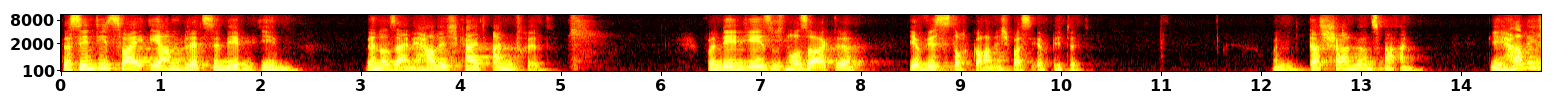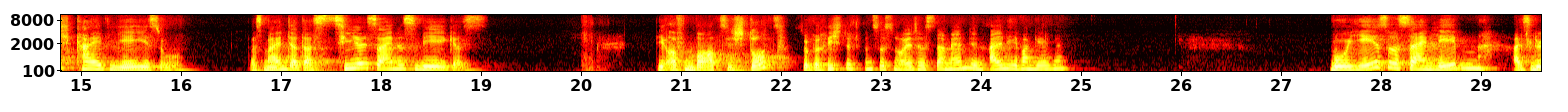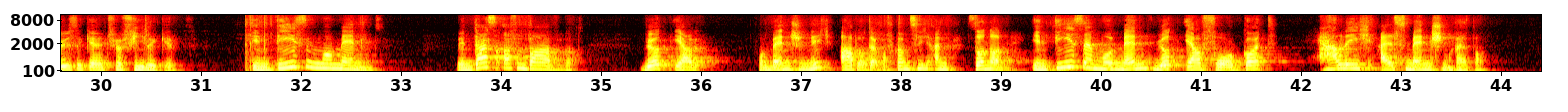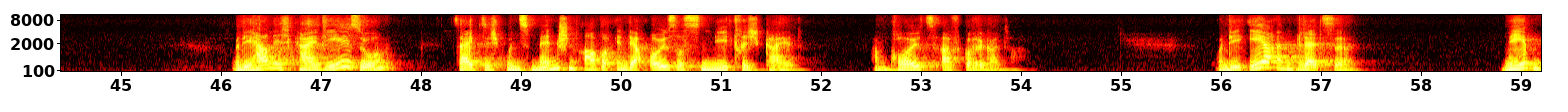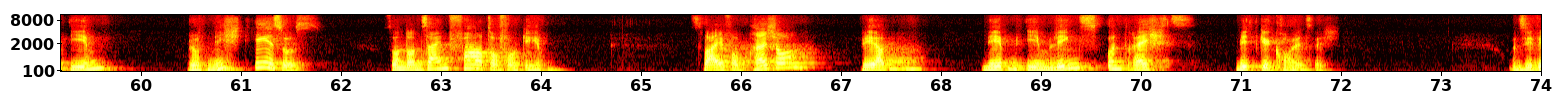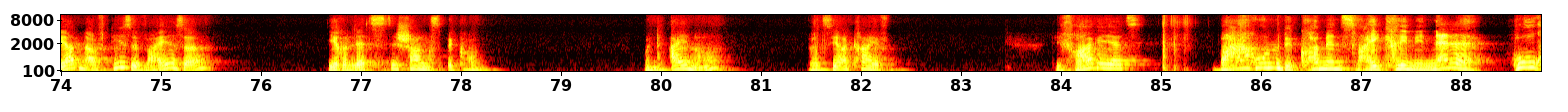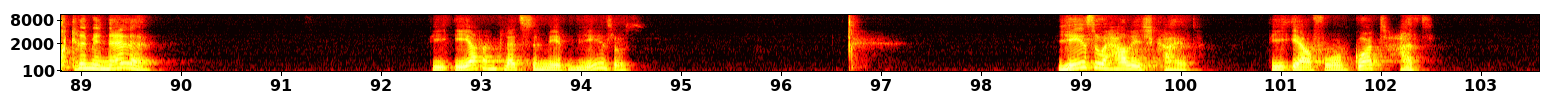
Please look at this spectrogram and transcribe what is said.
Das sind die zwei Ehrenplätze neben ihm, wenn er seine Herrlichkeit antritt, von denen Jesus nur sagte, ihr wisst doch gar nicht, was ihr bittet. Und das schauen wir uns mal an. Die Herrlichkeit Jesu, das meint ja das Ziel seines Weges, die offenbart sich dort, so berichtet uns das Neue Testament in allen Evangelien, wo Jesus sein Leben als Lösegeld für viele gibt. In diesem Moment, wenn das offenbar wird, wird er vor Menschen nicht, aber darauf kommt es nicht an, sondern in diesem Moment wird er vor Gott herrlich als Menschenretter. Und die Herrlichkeit Jesu zeigt sich uns Menschen aber in der äußersten Niedrigkeit am Kreuz auf Golgatha. Und die Ehrenplätze neben ihm wird nicht Jesus, sondern sein Vater vergeben. Zwei Verbrecher werden neben ihm links und rechts mitgekreuzigt. Und sie werden auf diese Weise ihre letzte Chance bekommen. Und einer wird sie ergreifen. Die Frage jetzt, warum bekommen zwei Kriminelle, Hochkriminelle, die Ehrenplätze neben Jesus? Jesu Herrlichkeit, die er vor Gott hat,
